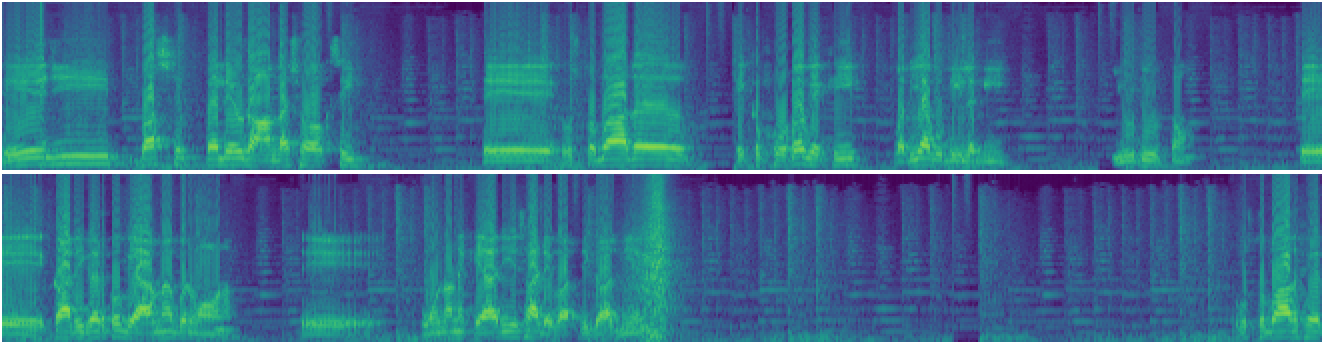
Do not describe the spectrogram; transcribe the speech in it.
ਇਹ ਜੀ ਬਸ ਪਹਿਲੇ ਉਡਾਣ ਦਾ ਸ਼ੌਕ ਸੀ ਤੇ ਉਸ ਤੋਂ ਬਾਅਦ ਇੱਕ ਫੋਟੋ ਵੇਖੀ, ਵਧੀਆ ਗੁੱਡੀ ਲੱਗੀ YouTube ਤੋਂ ਤੇ ਕਾਰੀਗਰ ਕੋ ਗਿਆ ਮੈਂ ਬਣਵਾਉਣ ਤੇ ਉਹਨਾਂ ਨੇ ਕਿਹਾ ਜੀ ਇਹ ਸਾਡੇ ਵਾਸਤੇ ਗੱਲ ਨਹੀਂ ਹੈਗੀ। ਉਸ ਤੋਂ ਬਾਅਦ ਫਿਰ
